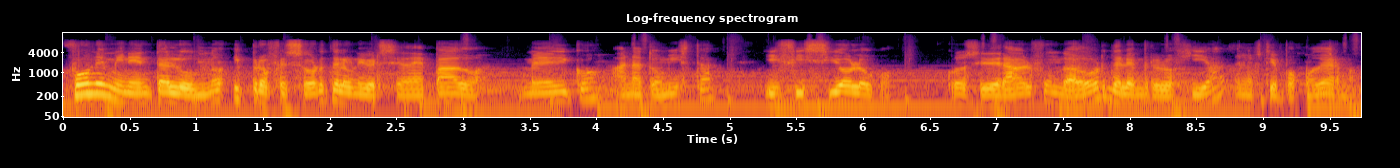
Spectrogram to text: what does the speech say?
Fue un eminente alumno y profesor de la Universidad de Padua, médico, anatomista y fisiólogo, considerado el fundador de la embriología en los tiempos modernos.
